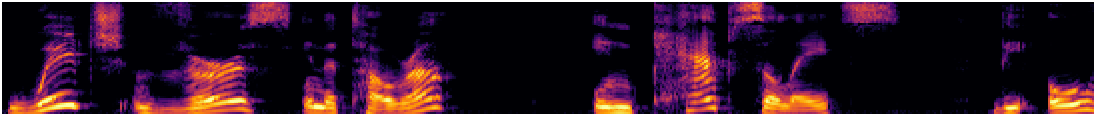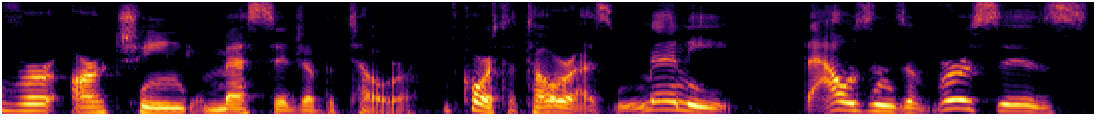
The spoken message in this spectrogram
which verse in the Torah encapsulates the overarching message of the Torah. Of course, the Torah has many thousands of verses,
